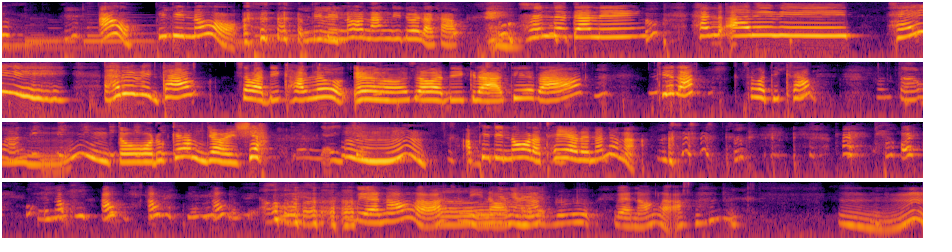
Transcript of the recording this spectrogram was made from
เอ้า พี่ดิโน่ พี่ดิโน่นั่งนี่ด้วยเหรอครับ Hello darling Hello Arvin Hey Arvin ครับ ส วัสดีครับลูก เออ สวัสดีครับที่รัก ที่รัก สวัสดีครับตาหวานดิอืมโตดูแก้มใหญ่เชียใหญ่อืจังมเอาพี่ดิโน่ละเท่เลยนั่นน่ะโอ๊ยเอาเอาเอาเอาเบื่อน้องเหรอจะหนีน้องไงฮะลูกเบื่อน้องเหรอ อืม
